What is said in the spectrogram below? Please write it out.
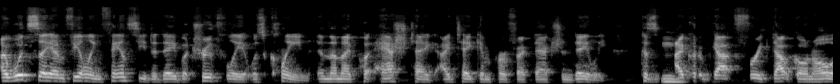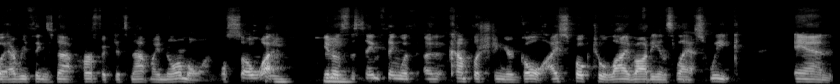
I would say I'm feeling fancy today, but truthfully, it was clean. And then I put hashtag I take imperfect action daily because Mm. I could have got freaked out going, oh, everything's not perfect. It's not my normal one. Well, so what? Mm. You know, Mm. it's the same thing with uh, accomplishing your goal. I spoke to a live audience last week, and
